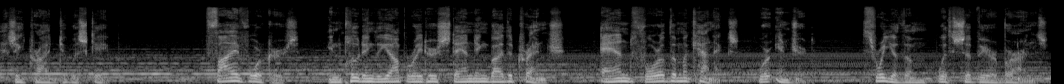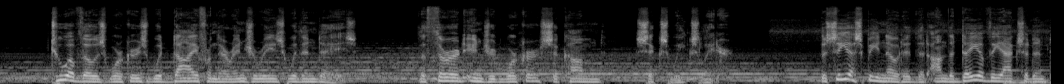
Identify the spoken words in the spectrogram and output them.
as he tried to escape. Five workers, including the operator standing by the trench, and four of the mechanics were injured, three of them with severe burns. Two of those workers would die from their injuries within days. The third injured worker succumbed six weeks later. The CSB noted that on the day of the accident,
